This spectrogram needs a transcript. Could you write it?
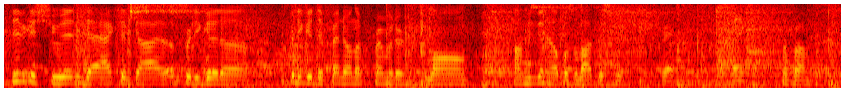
Stevie can shoot it. He's an active guy, a pretty good, uh, pretty good defender on the perimeter, long. Um, he's gonna help us a lot this year. Great. Thanks. No problem.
